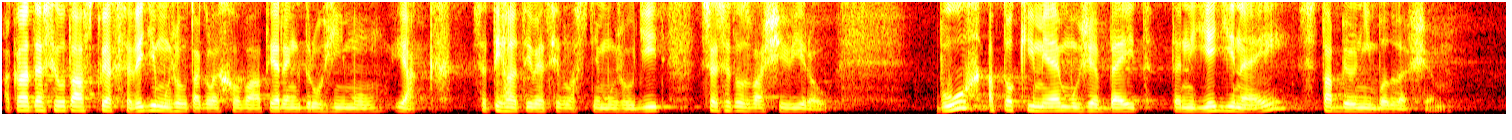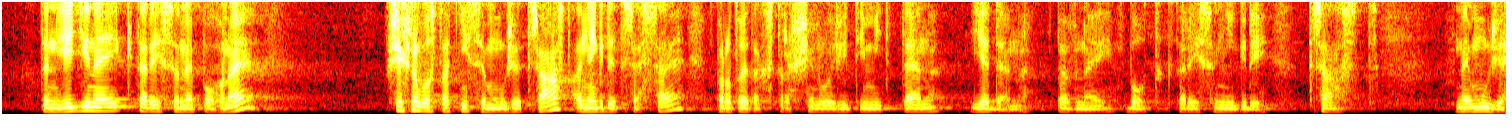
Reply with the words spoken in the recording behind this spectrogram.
A kladete si otázku, jak se lidi můžou takhle chovat, jeden k druhému, jak se tyhle ty věci vlastně můžou dít. Třeba se to s vaší vírou. Bůh a to, kým je, může být ten jediný stabilní bod ve všem. Ten jediný, který se nepohne, všechno ostatní se může třást a někdy třese, proto je tak strašně důležitý mít ten jeden pevný bod, který se nikdy třást nemůže.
